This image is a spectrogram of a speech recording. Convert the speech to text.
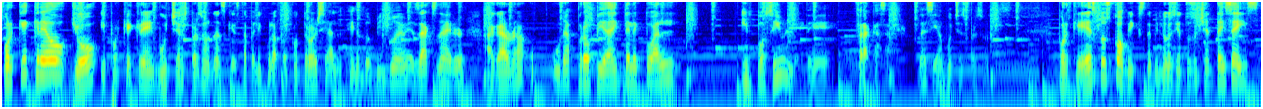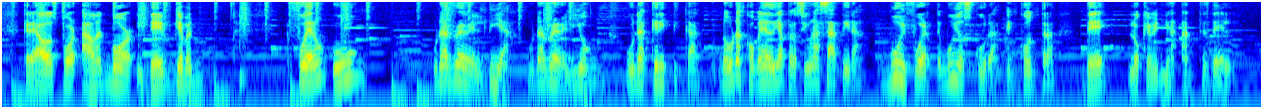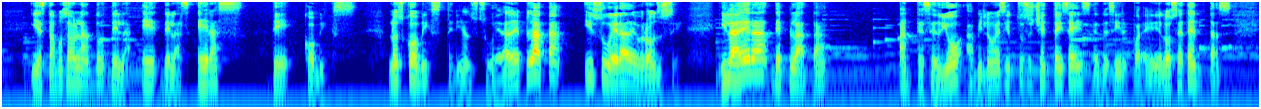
¿Por qué creo yo y por qué creen muchas personas que esta película fue controversial? En el 2009 Zack Snyder agarra una propiedad intelectual imposible de fracasar, decían muchas personas porque estos cómics de 1986, creados por Alan Moore y Dave Gibbon, fueron un, una rebeldía, una rebelión, una crítica, no una comedia, pero sí una sátira muy fuerte, muy oscura en contra de lo que venía antes de él. Y estamos hablando de, la, e, de las eras de cómics. Los cómics tenían su era de plata y su era de bronce. Y la era de plata antecedió a 1986, es decir, por ahí de los 70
